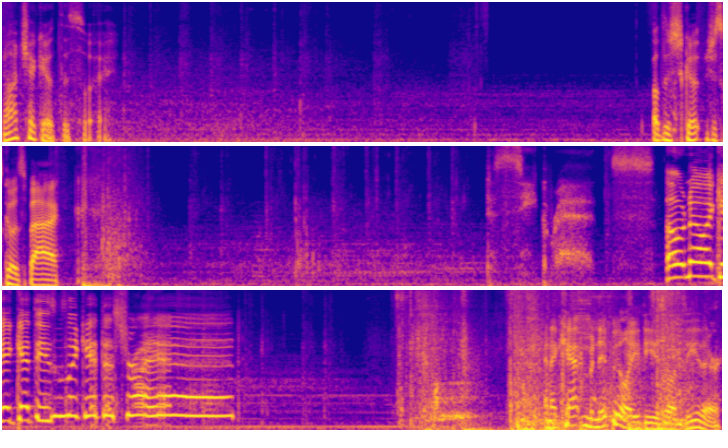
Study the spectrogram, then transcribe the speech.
Not check out this way. Oh, this just goes back to secrets. Oh no, I can't get these because I can't destroy it. And I can't manipulate these ones either.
